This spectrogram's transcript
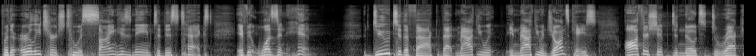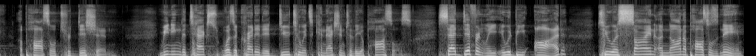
for the early church to assign his name to this text if it wasn't him, due to the fact that Matthew, in Matthew and John's case, authorship denotes direct apostle tradition, meaning the text was accredited due to its connection to the apostles. Said differently, it would be odd to assign a non apostle's name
